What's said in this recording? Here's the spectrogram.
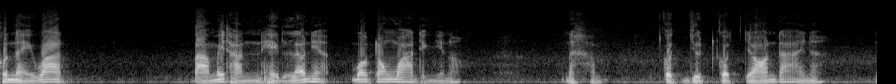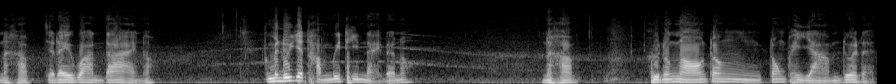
คนไหนวาดตามไม่ทันเห็นแล้วเนี่ยบอกต้องวาดอย่างนี้เนาะนะครับ กดหยุดกดย้อนได้นะนะครับ จะได้วาดได้เนาะก็ไม่รู้จะทำวิธีไหนแล้วเนาะนะครับ คือน้องๆต้องต้องพยายามด้วยแหละ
